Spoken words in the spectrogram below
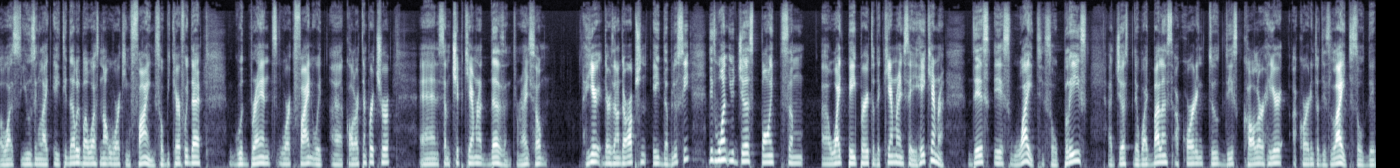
I was using like ATW, but was not working fine. So be careful with that. Good brands work fine with uh, color temperature, and some cheap camera doesn't, right? So here, there's another option, AWC. This one, you just point some uh, white paper to the camera and say, hey camera, this is white. So please adjust the white balance according to this color here, according to this light. So the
